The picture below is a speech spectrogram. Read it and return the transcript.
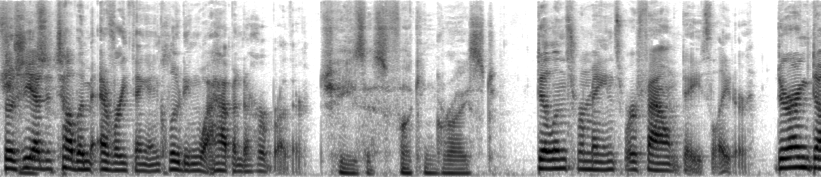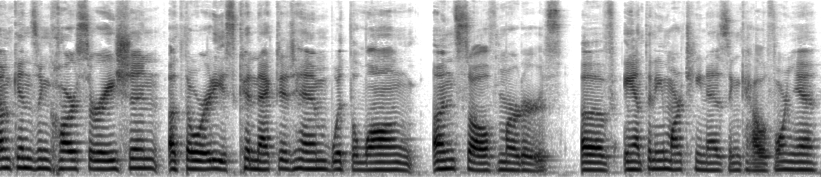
So she had to tell them everything, including what happened to her brother. Jesus fucking Christ. Dylan's remains were found days later. During Duncan's incarceration, authorities connected him with the long unsolved murders of Anthony Martinez in California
